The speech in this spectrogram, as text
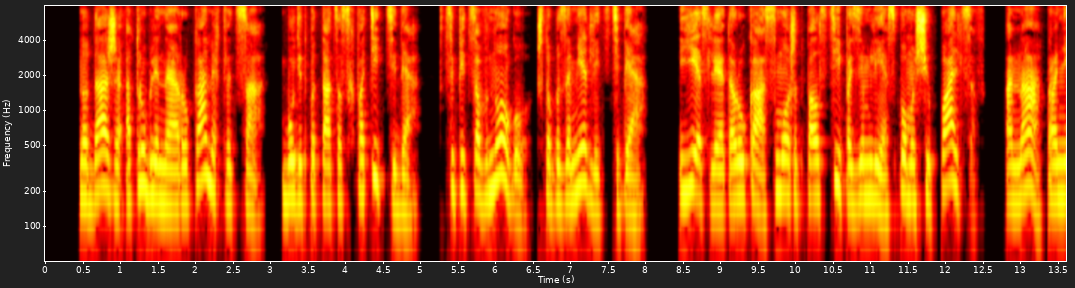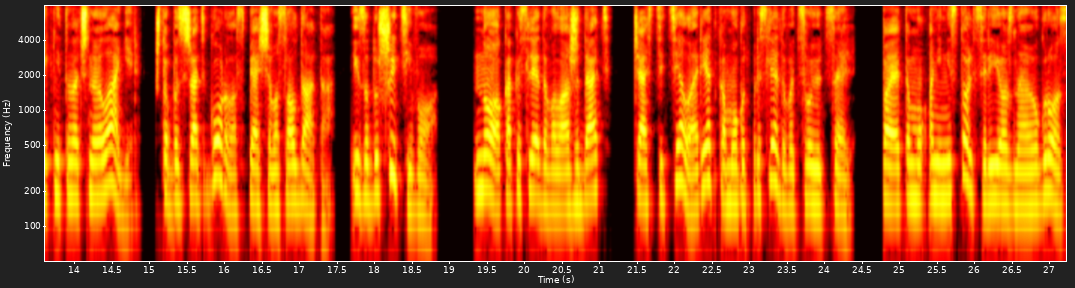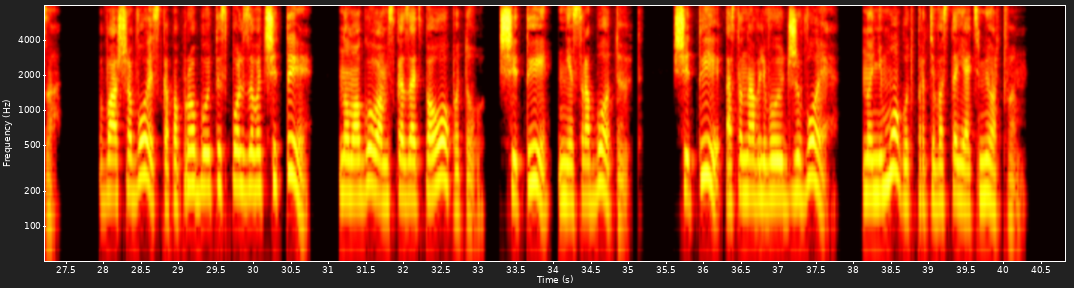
Но даже отрубленная рука мертвеца будет пытаться схватить тебя, вцепиться в ногу, чтобы замедлить тебя. Если эта рука сможет ползти по земле с помощью пальцев, она проникнет в ночной лагерь, чтобы сжать горло спящего солдата и задушить его. Но, как и следовало ожидать, части тела редко могут преследовать свою цель, поэтому они не столь серьезная угроза. Ваше войско попробует использовать щиты, но могу вам сказать по опыту, щиты не сработают. Щиты останавливают живое, но не могут противостоять мертвым.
